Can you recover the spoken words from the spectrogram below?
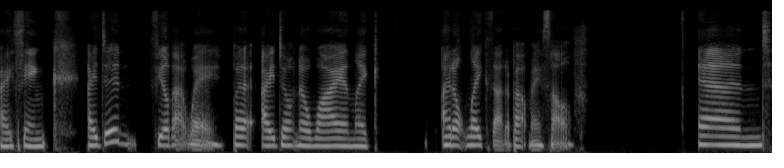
I think I did feel that way, but I don't know why. And like, I don't like that about myself. And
